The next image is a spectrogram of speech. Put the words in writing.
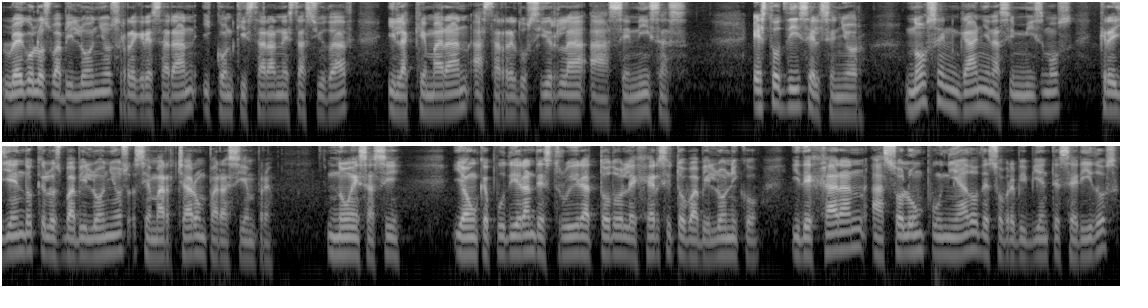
Luego los babilonios regresarán y conquistarán esta ciudad y la quemarán hasta reducirla a cenizas. Esto dice el Señor, no se engañen a sí mismos creyendo que los babilonios se marcharon para siempre. No es así, y aunque pudieran destruir a todo el ejército babilónico y dejaran a solo un puñado de sobrevivientes heridos,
